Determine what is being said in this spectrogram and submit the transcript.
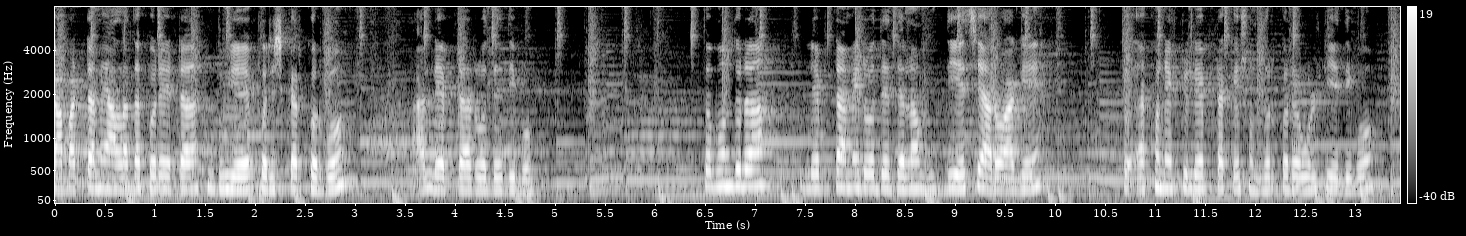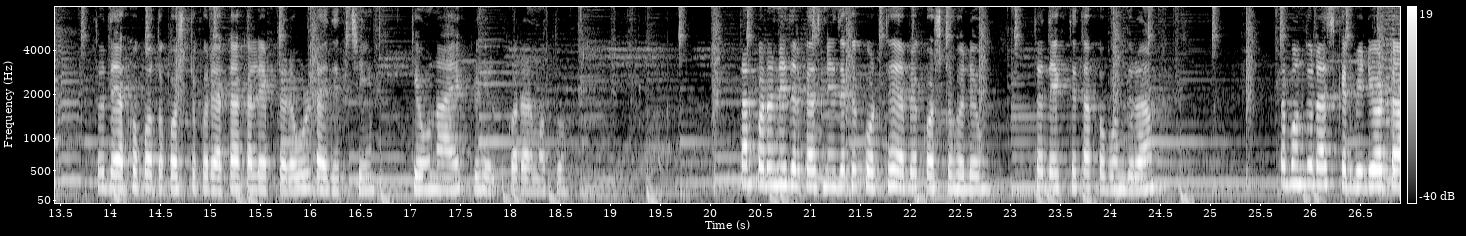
কাবারটা আমি আলাদা করে এটা ধুয়ে পরিষ্কার করব আর লেপটা রোদে দিব। তো বন্ধুরা, লেপটা আমি রোদে দিলাম, দিয়েছি আরও আগে। তো এখন একটু লেপটাকে সুন্দর করে উল্টিয়ে দিব। তো দেখো কত কষ্ট করে একা একা লেপটারে উল্টাই দিচ্ছি। কেউ না একটু হেল্প করার মতো। তারপরে নিজের কাজ নিজেকে করতে হবে, কষ্ট হলেও। তো দেখতে থাকো বন্ধুরা। তো বন্ধুরা, আজকের ভিডিওটা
